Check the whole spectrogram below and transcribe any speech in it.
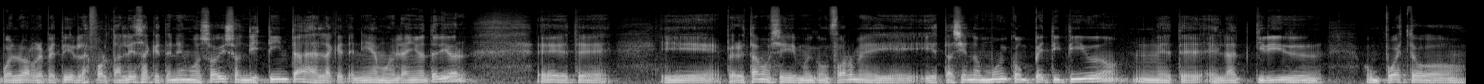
Vuelvo a repetir, las fortalezas que tenemos hoy son distintas a las que teníamos el año anterior. Este, pero estamos sí muy conformes y, está siendo muy competitivo este, el adquirir un puesto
